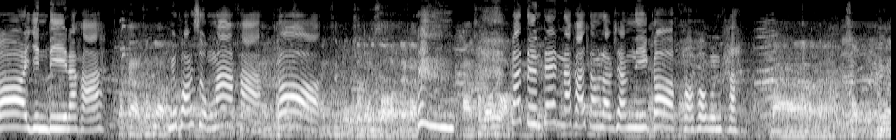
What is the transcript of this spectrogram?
ก็ยินดีนะคะ ประกาศสำหรับมีความสุขมากค่ะ ก็ ทั้ง16สโมสรนะครับหากสโมสรก็ตื่นเต้นนะคะสำหรับแชมป์นี้ก็ขอขอบคุณค่ะ มาส่งเพื่อ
